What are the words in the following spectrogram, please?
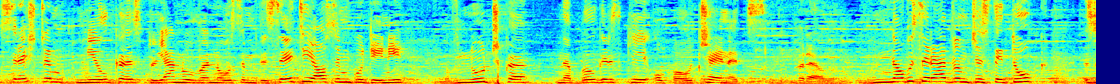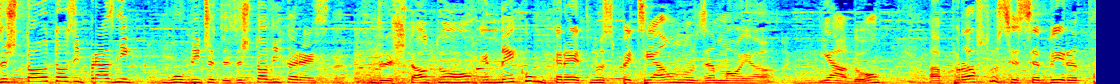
срещам Милка Стоянова на 88 години, внучка на български опълченец. Браво! Много се радвам, че сте тук. Защо този празник го обичате? Защо ви харесва? Защото не конкретно, специално за моя дядо, а просто се събират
